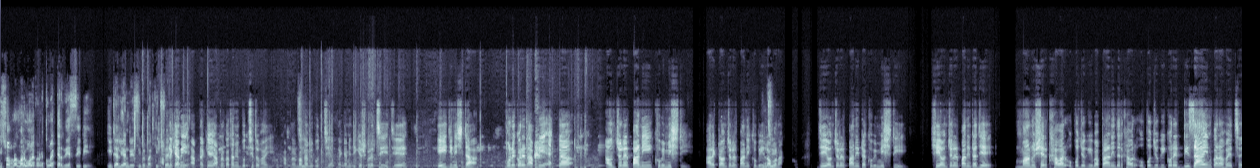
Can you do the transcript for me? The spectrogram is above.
কিছু আমরা মানে মনে করেন কোন একটা রেসিপি, ইটালিয়ান রেসিপি বা কিছু আপনাকে আমি আপনাকে আপনার কথা আমি বুঝছি তো ভাই। আপনার কথা আমি বুঝছি। আপনাকে আমি জিজ্ঞেস করেছি যে এই জিনিসটা মনে করেন আপনি একটা অঞ্চলের পানি খুবই মিষ্টি। আরেকটা অঞ্চলের পানি খুবই লবণাক্ত। যেই অঞ্চলের পানিটা খুবই মিষ্টি, সেই অঞ্চলের পানিটা যে মানুষের খাওয়ার উপযোগী বা প্রাণীদের খাওয়ার উপযোগী করে ডিজাইন করা হয়েছে,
